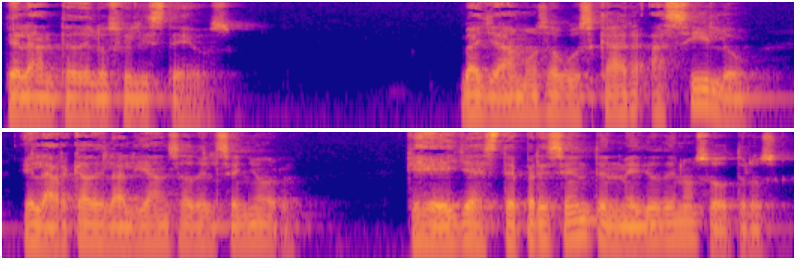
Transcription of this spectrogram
delante de los filisteos? Vayamos a buscar asilo el arca de la alianza del Señor, que ella esté presente en medio de nosotros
